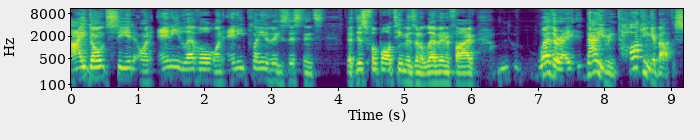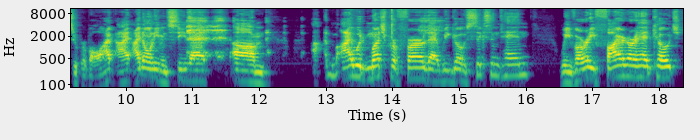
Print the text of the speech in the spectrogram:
I don't see it on any level, on any plane of existence, that this football team is an 11 and 5. Whether, not even talking about the Super Bowl, I, I, I don't even see that. Um, I would much prefer that we go 6 and 10. We've already fired our head coach.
